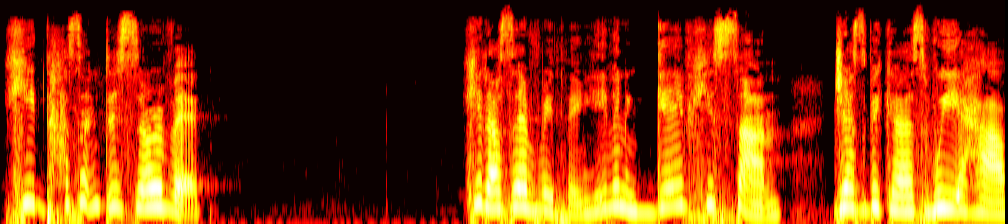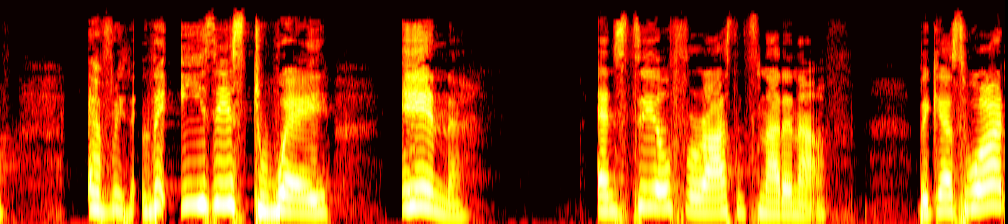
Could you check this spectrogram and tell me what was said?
He doesn't deserve it. He does everything. He even gave his son just because we have everything. The easiest way in. And still for us it's not enough. Because what?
